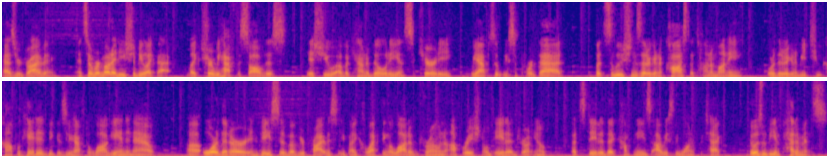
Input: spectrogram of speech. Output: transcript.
as you're driving. And so remote ID should be like that. Like, sure, we have to solve this issue of accountability and security. We absolutely support that. But solutions that are going to cost a ton of money or that are going to be too complicated because you have to log in and out uh, or that are invasive of your privacy by collecting a lot of drone operational data. Drone, you know, that's data that companies obviously want to protect. Those would be impediments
